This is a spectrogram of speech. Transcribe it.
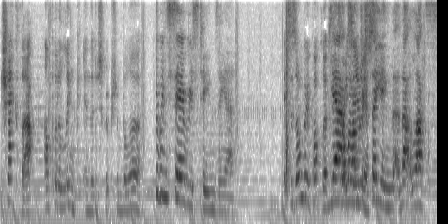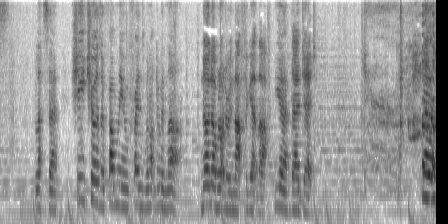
check that. I'll put a link in the description below. Doing serious teams here. It's a zombie apocalypse. Yeah, well, I'm just saying that that last, bless her, she chose her family and friends. We're not doing that. No, no, we're not doing that. Forget that. Yeah. They're dead. No,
